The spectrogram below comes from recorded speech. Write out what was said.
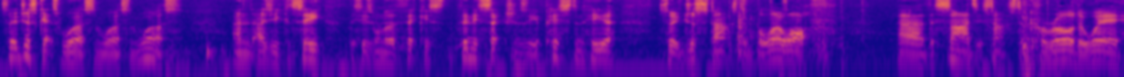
so it just gets worse and worse and worse. And as you can see this is one of the thickest thinnest sections of your piston here so it just starts to blow off uh, the sides. It starts to corrode away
